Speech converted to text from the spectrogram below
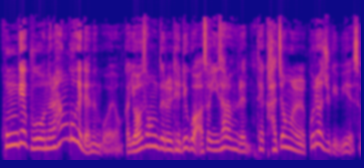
공개 구원을 한국에 내는 거예요. 그러니까 여성들을 데리고 와서 이 사람들한테 가정을 꾸려주기 위해서.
